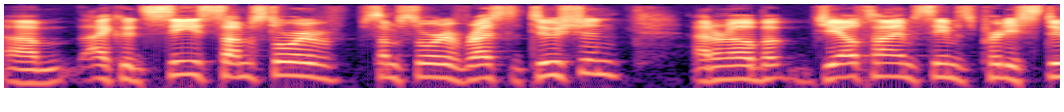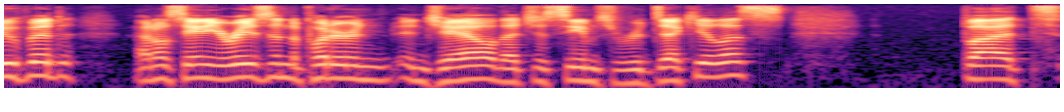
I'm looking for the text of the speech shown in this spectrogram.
um, I could see some sort of some sort of restitution. I don't know, but jail time seems pretty stupid. I don't see any reason to put her in, in jail. That just seems ridiculous. But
